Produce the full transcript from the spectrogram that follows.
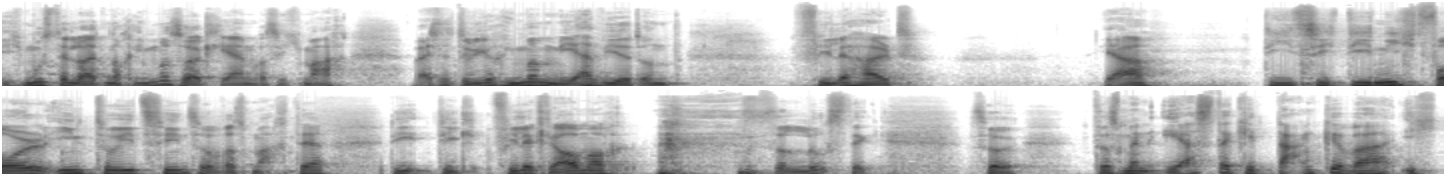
ich muss den Leuten auch immer so erklären, was ich mache, weil es natürlich auch immer mehr wird und viele halt, ja, die, sich, die nicht voll intuit sind, so was macht der? Die, die, viele glauben auch, das ist so lustig, so, dass mein erster Gedanke war, ich,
